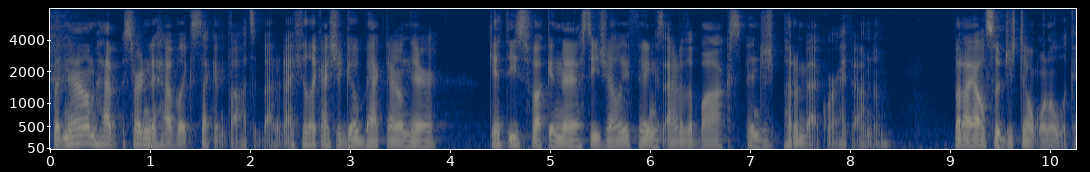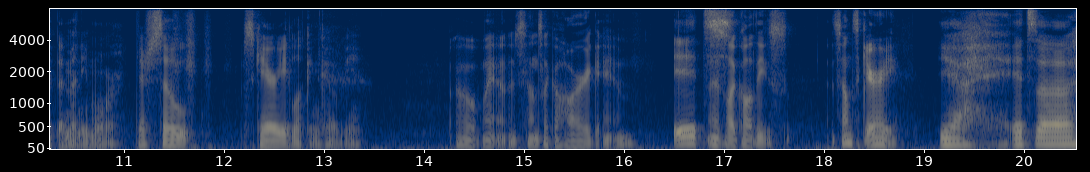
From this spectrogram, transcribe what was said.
But now I'm have, starting to have like second thoughts about it. I feel like I should go back down there, get these fucking nasty jelly things out of the box, and just put them back where I found them. But I also just don't want to look at them anymore. They're so scary looking, Kobe. Oh man, it sounds like a horror game. It's It's like all these. It sounds scary. Yeah, it's uh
